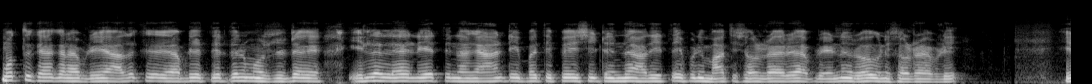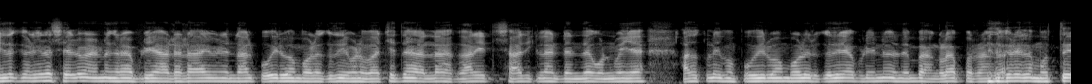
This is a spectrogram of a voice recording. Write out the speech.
முத்து கேட்குற அப்படியே அதுக்கு அப்படியே திருத்தன்னு முடிச்சுட்டு இல்லை இல்லை நேற்று நாங்கள் ஆண்டியை பற்றி பேசிகிட்டு இருந்தோம். அதை இப்படி மாற்றி சொல்கிறாரு அப்படின்னு ரோகிணி சொல்கிறா அப்படி. இதுக்கடையில் செல்வன் என்னங்கிற அப்படியே அடடா இவன் இருந்தால் போயிடுவான் போல இருக்குது இவனை வச்சு தான் எல்லா காரியத்தை சாதிக்கலான்ட்டு இருந்தேன் உண்மையை அதுக்குள்ளே இவன் போயிடுவான் போல இருக்குது அப்படின்னு ரொம்ப அங்கலாப்படுறாங்க. இதுக்கடையில் முத்து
